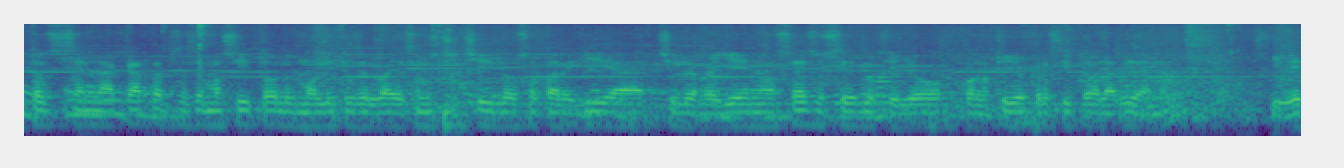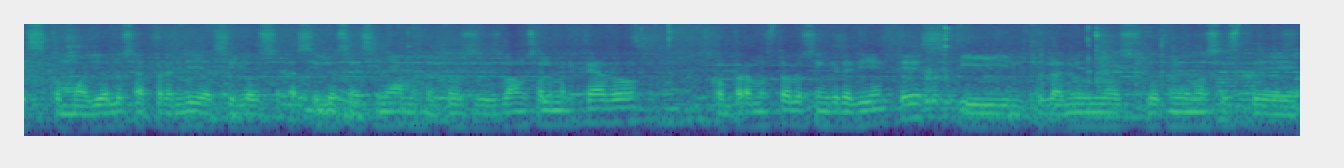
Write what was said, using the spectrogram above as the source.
Entonces en, la carta pues hacemos sí todos los molitos del valle, hacemos chichilos, sopa de guía, chile rellenos, eso sí es lo que yo, con lo que yo crecí toda la vida, ¿no? Y es como yo los aprendí, así los, así los enseñamos. Entonces vamos al mercado, compramos todos los ingredientes y pues, los mismos, los mismos este,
